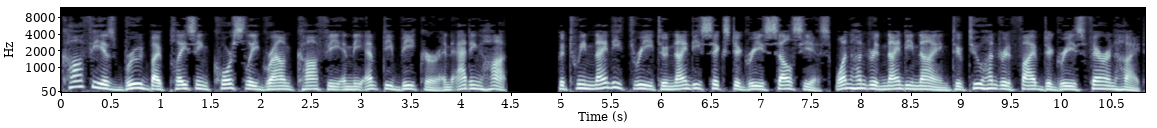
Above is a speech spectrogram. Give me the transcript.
Coffee is brewed by placing coarsely ground coffee in the empty beaker and adding hot between 93 to 96 degrees Celsius 199 to 205 degrees Fahrenheit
